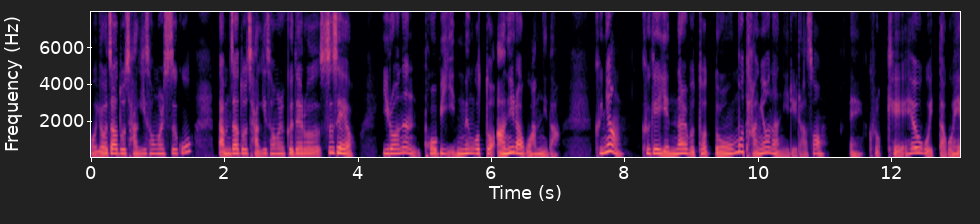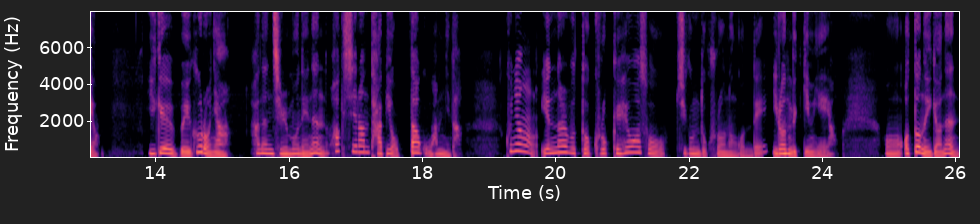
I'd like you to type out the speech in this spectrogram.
어, 여자도 자기 성을 쓰고 남자도 자기 성을 그대로 쓰세요. 이러는 법이 있는 것도 아니라고 합니다. 그냥 그게 옛날부터 너무 당연한 일이라서 네, 그렇게 해오고 있다고 해요. 이게 왜 그러냐 하는 질문에는 확실한 답이 없다고 합니다. 그냥 옛날부터 그렇게 해와서 지금도 그러는 건데 이런 느낌이에요. 어, 어떤 의견은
